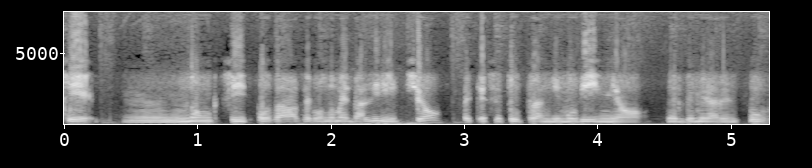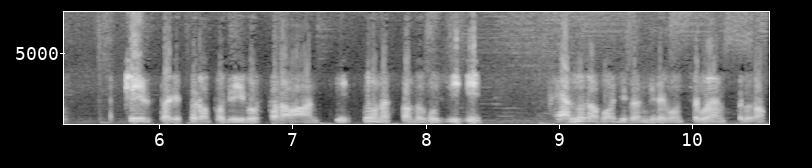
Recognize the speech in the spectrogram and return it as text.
che mh, non si sposava secondo me dall'inizio, perché se tu prendi Murigno nel 2021, scelta che però poi devi portare avanti, non è stato così, e allora poi ti prendi le conseguenze però.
